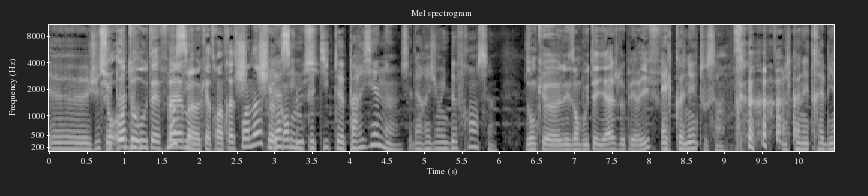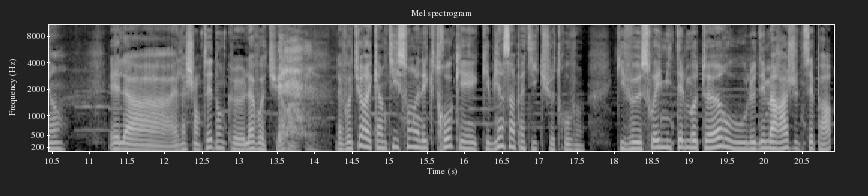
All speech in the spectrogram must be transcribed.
euh, je Sur sais pas Autoroute Non, FM euh, 93.9. Sheila, c'est une petite euh, parisienne. C'est de la région Île-de-France. Donc euh, les embouteillages, le périph. Elle connaît tout ça. elle connaît très bien. Elle a, elle a chanté donc La voiture. La voiture avec un petit son électro qui est, qui est bien sympathique, je trouve. Qui veut soit imiter le moteur ou le démarrage, je ne sais pas.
